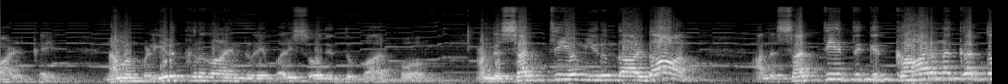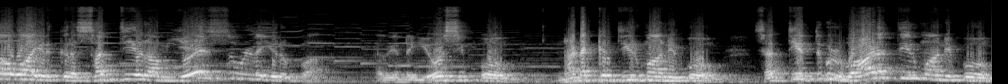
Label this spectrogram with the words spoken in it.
வாழ்க்கை. நமக்குள் இருக்கிறதா என்பதை பரிசோதித்து பார்ப்போம். அந்த சத்தியம் இருந்தால்தான் அந்த சத்தியத்துக்கு காரணக்கர்த்தாவா இருக்கிற சத்தியராம் இயேசு உள்ள இருப்பார். அது இன்றைக்கு யோசிப்போம் நடக்க தீர்மானிப்போம். சத்தியத்துக்குள் வாழ தீர்மானிப்போம்.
